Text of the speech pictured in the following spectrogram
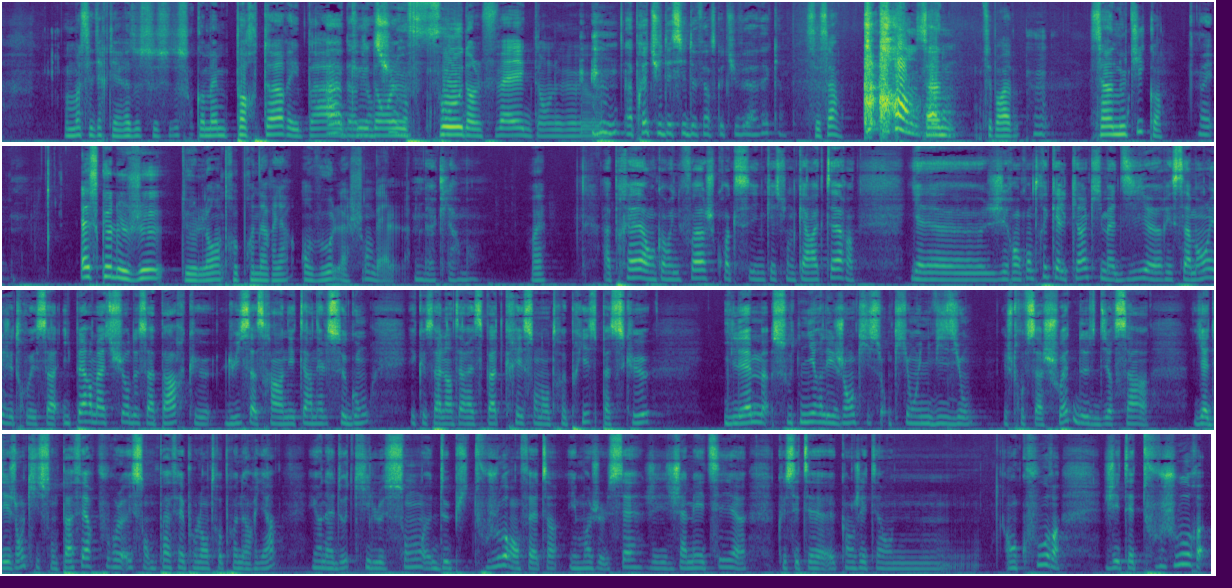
Moi, c'est dire que les réseaux sociaux sont quand même porteurs et pas ah, bah, que dans le faux, dans le fake, dans le. Après, tu décides de faire ce que tu veux avec. C'est ça. c'est pas grave. Mm. C'est un outil, quoi. Oui. Est-ce que le jeu de l'entrepreneuriat en vaut la chandelle? Bah, clairement. Ouais. Après, encore une fois, je crois que c'est une question de caractère. Euh, j'ai rencontré quelqu'un qui m'a dit euh, récemment, et j'ai trouvé ça hyper mature de sa part, que lui, ça sera un éternel second et que ça l'intéresse pas de créer son entreprise parce que il aime soutenir les gens qui, sont, qui ont une vision. Et je trouve ça chouette de se dire ça. Il y a des gens qui sont pas faits pour sont pas faits pour l'entrepreneuriat, et il y en a d'autres qui le sont depuis toujours en fait. Et moi je le sais, j'ai jamais été euh, que c'était quand j'étais en, en cours, j'étais toujours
